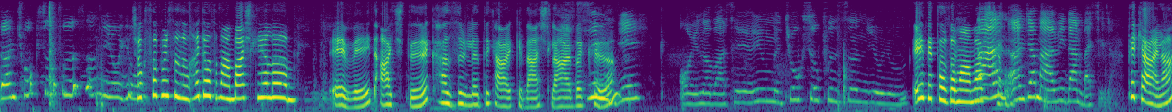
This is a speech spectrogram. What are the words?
Ben çok sabırsızlanıyorum. Çok sabırsızım. Hadi o zaman başlayalım. Evet açtık. Hazırladık arkadaşlar. Bakın. Şimdi oyuna başlayayım mı? Çok sabırsızlanıyorum. Evet o zaman Ben başlayalım. önce maviden başlayacağım. Pekala.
